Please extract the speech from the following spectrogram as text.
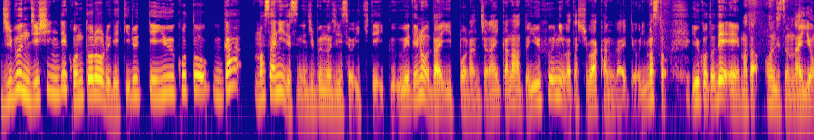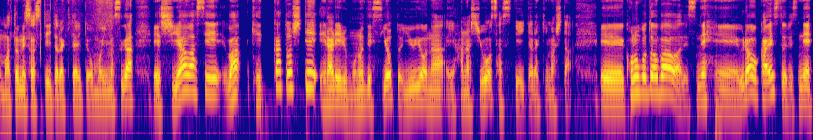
自分自身でコントロールできるっていうことが、まさにですね、自分の人生を生きていく上での第一歩なんじゃないかなというふうに私は考えております。ということで、え、また本日の内容をまとめさせていただきたいと思いますが、え、幸せは結果として得られるものですよというような、え、話をさせていただきました。えこの言葉はですね、え裏を返すとですね、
